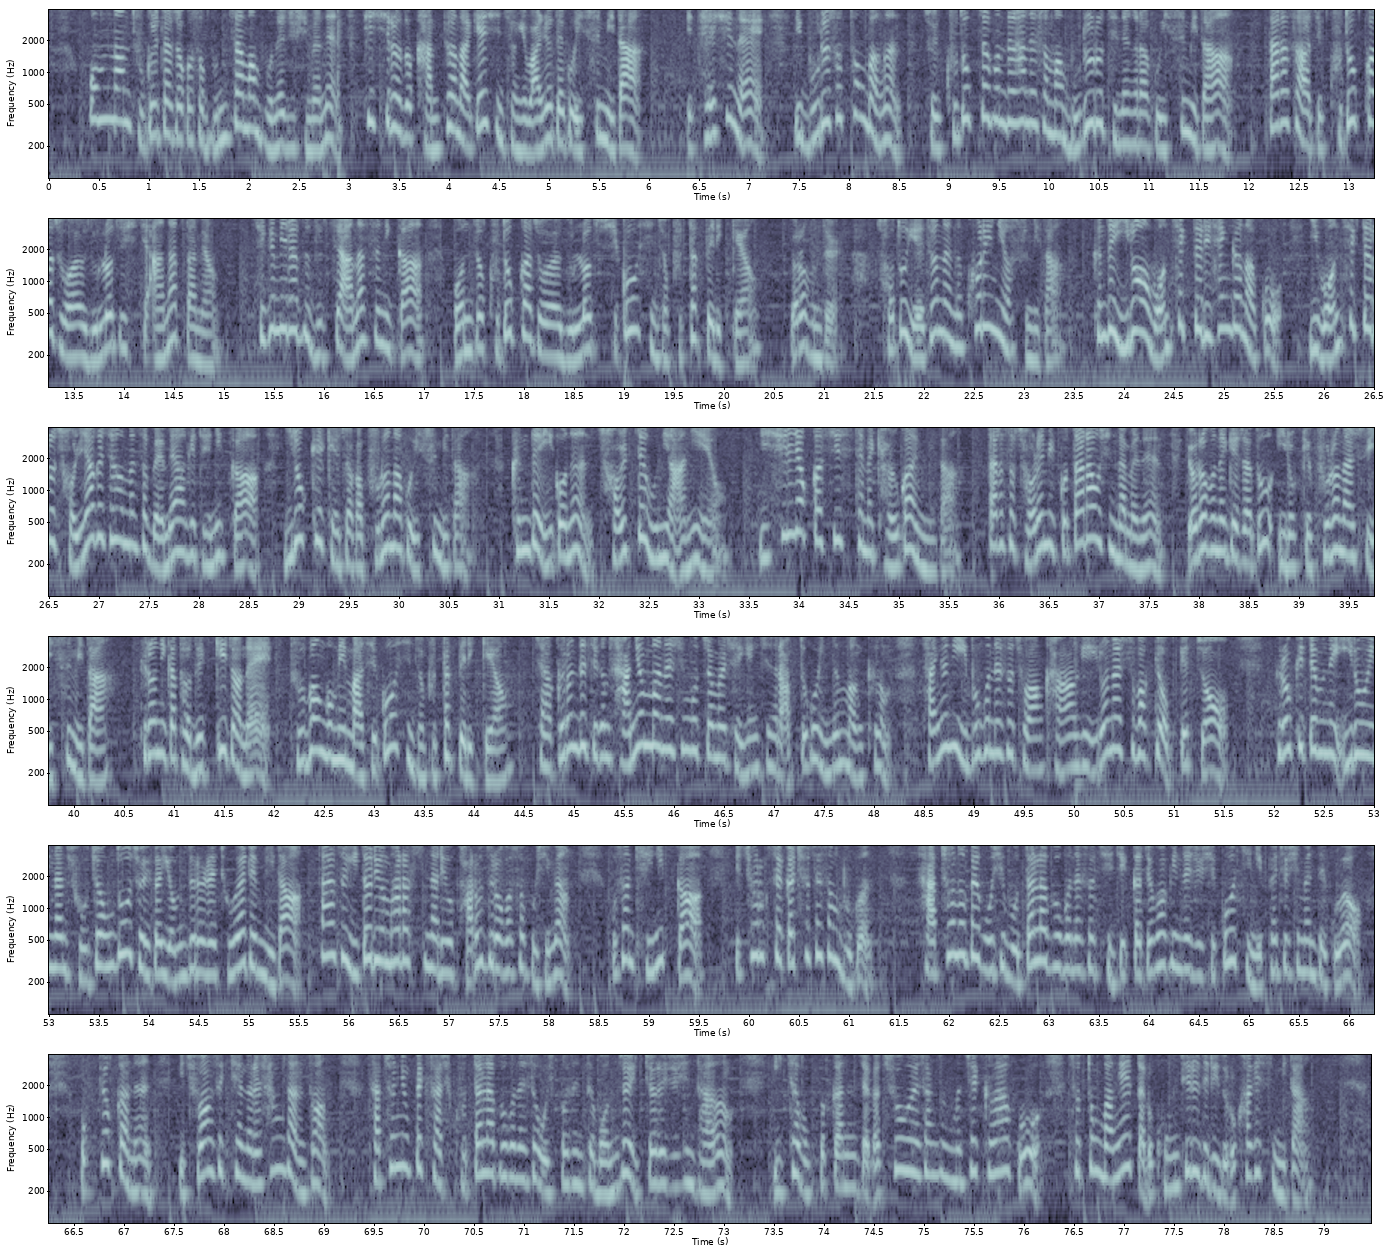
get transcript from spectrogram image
홈런 두 글자 적어서 문자만 보내주시면은 PC로도 간편하게 신청이 완료되고 있습니다. 이 대신에 이 무료 소통방은 저희 구독자분들 한해서만 무료로 진행을 하고 있습니다. 따라서 아직 구독과 좋아요 눌러주시지 않았다면 지금이라도 늦지 않았으니까 먼저 구독과 좋아요 눌러주시고 신청 부탁드릴게요. 여러분들, 저도 예전에는 코린이었습니다. 근데 이러한 원칙들이 생겨나고 이 원칙대로 전략을 세우면서 매매하게 되니까 이렇게 계좌가 불어나고 있습니다. 근데 이거는 절대 운이 아니에요. 이 실력과 시스템의 결과입니다. 따라서 저를 믿고 따라오신다면은 여러분의 계좌도 이렇게 불어날 수 있습니다. 그러니까 더 늦기 전에 두 번 고민 마시고 신청 부탁드릴게요. 자, 그런데 지금 4년 만에 신고점을 재갱신을 앞두고 있는 만큼 당연히 이 부분에서 저항 강하게 일어날 수밖에 없겠죠. 그렇기 때문에 이로 인한 조정도 저희가 염두를 둬야 됩니다. 따라서 이더리움 하락 시나리오 바로 들어가서 보시면 우선 진입가 이 초록색깔 추세선 부근 4,555달러 부근에서 지지까지 확인해 주시고 진입해 주시면 되고요. 목표가는 이 주황색 채널의 상단선 4,649달러 부근에서 50% 먼저 익절해 주신 다음 2차 목표가는 제가 추후에 상승분 체크하고 소통방에 따로 공지를 드리도록 하겠습니다.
